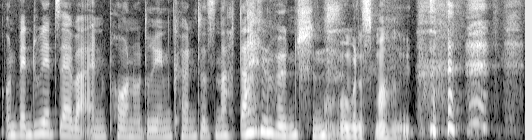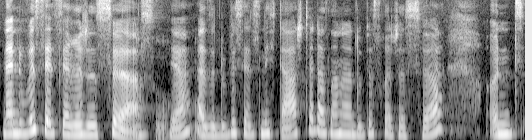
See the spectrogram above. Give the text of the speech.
und wenn du jetzt selber einen Porno drehen könntest nach deinen Wünschen. Wo wollen wir das machen? Nein, du bist jetzt der Regisseur. So. Ja? Also du bist jetzt nicht Darsteller, sondern du bist Regisseur. Und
